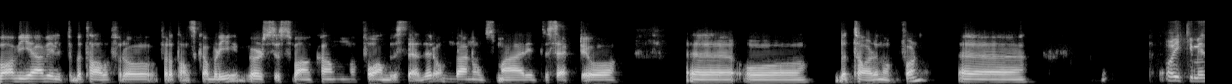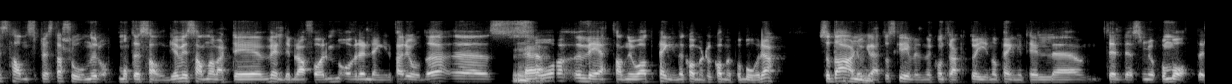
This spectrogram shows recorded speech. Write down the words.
hva vi er villige til å betale for, å, for at han skal bli, versus hva han kan få andre steder. Om det er noen som er interessert i å, eh, å betale nok for han. Og ikke minst hans prestasjoner opp mot det salget. Hvis han har vært i veldig bra form over en lengre periode, eh, så vet han jo at pengene kommer til å komme på bordet. Så da er det jo greit å skrive under kontrakt og gi noe penger til, eh, til det som jo på en måte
